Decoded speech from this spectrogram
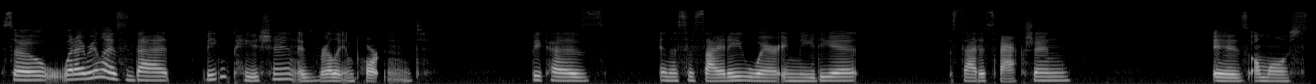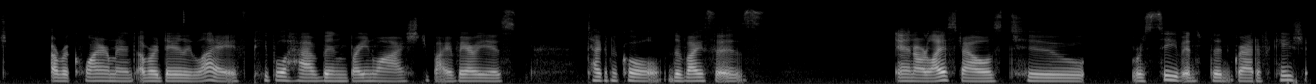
So, what I realized is that being patient is really important because in a society where immediate satisfaction is almost a requirement of our daily life, people have been brainwashed by various technical devices in our lifestyles to receive instant gratification.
